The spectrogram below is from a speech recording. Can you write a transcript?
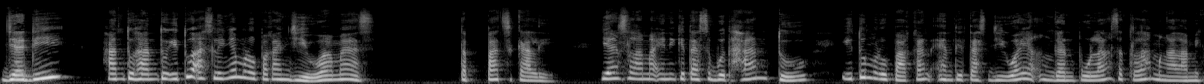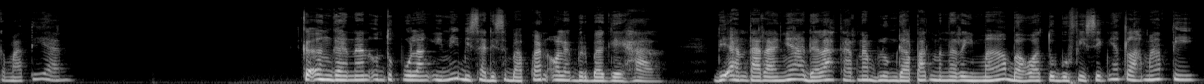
Jadi, Hantu-hantu itu aslinya merupakan jiwa, Mas. Tepat sekali. Yang selama ini kita sebut hantu itu merupakan entitas jiwa yang enggan pulang setelah mengalami kematian. Keengganan untuk pulang ini bisa disebabkan oleh berbagai hal. Di antaranya adalah karena belum dapat menerima bahwa tubuh fisiknya telah mati,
